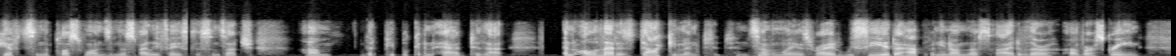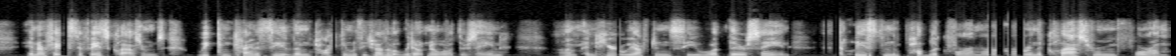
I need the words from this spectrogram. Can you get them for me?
gifts and the plus ones and the smiley faces and such um, that people can add to that. And all of that is documented in some ways, right? We see it happening on the side of the of our screen in our face-to-face classrooms, we can kind of see them talking with each other, but we don't know what they're saying. Um, and here we often see what they're saying, at least in the public forum or, or in the classroom forum.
